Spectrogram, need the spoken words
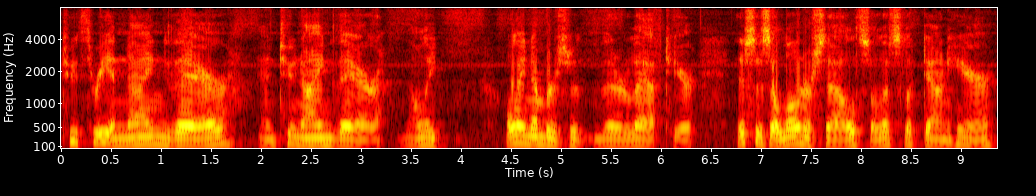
two, three, and nine there and 2, 9 there. Only, only numbers that are left here. This is a loner cell, so let's look down here.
